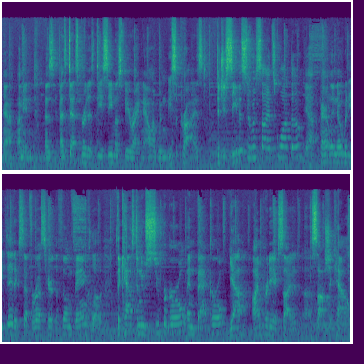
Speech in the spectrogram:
Yeah, I mean, as, as desperate as DC must be right now, I wouldn't be surprised. Did you see the Suicide Squad though? Yeah, apparently nobody did except for us here at the Film Fan Club. They cast a new Supergirl and Batgirl. Yeah, I'm pretty excited. Uh, Sasha Calle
